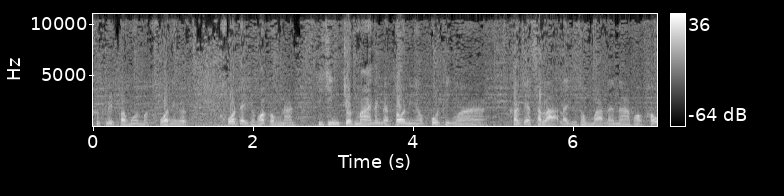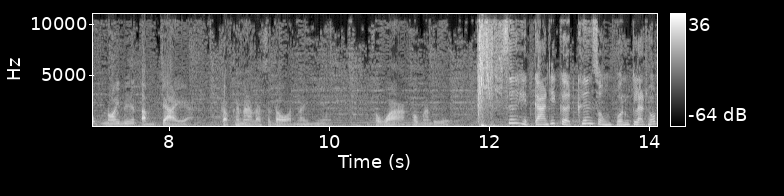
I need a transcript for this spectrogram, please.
คึกฤทธิ์ประมวลมาโค้ดนี่ก็โค้ดแต่เฉพาะตรงนั้น ที่จริงจดหมายตั้งแต่ต้นนี้เขาพูดถึงว่าเขาจะสละราชสมบัติแล้วนะเพราะเขาน้อยเนื้อต่ำใจอะกับคณะรัษฎรอะไรเงี้ยเขาว่างเข้ามาเรื่อยซึ่งเหตุการณ์ที่เกิดขึ้นส่งผลกระทบ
